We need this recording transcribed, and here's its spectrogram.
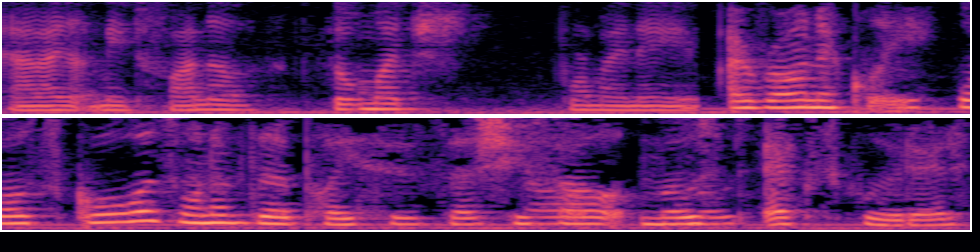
and I got made fun of so much for my name. Ironically, while school was one of the places that she felt most excluded,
